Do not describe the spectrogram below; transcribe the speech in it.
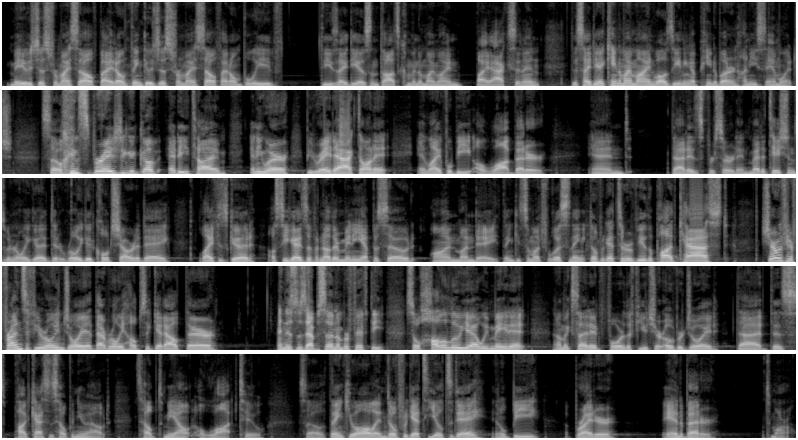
maybe it was just for myself, but I don't think it was just for myself. I don't believe these ideas and thoughts come into my mind by accident. This idea came to my mind while I was eating a peanut butter and honey sandwich. So inspiration can come anytime, anywhere. Be ready to act on it, and life will be a lot better. And that is for certain. Meditation's been really good. Did a really good cold shower today. Life is good. I'll see you guys with another mini episode on Monday. Thank you so much for listening. Don't forget to review the podcast. Share with your friends if you really enjoy it. That really helps it get out there. And this was episode number 50. So, hallelujah, we made it. I'm excited for the future, overjoyed that this podcast is helping you out. It's helped me out a lot too. So, thank you all. And don't forget to yield today. It'll be a brighter and a better tomorrow.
